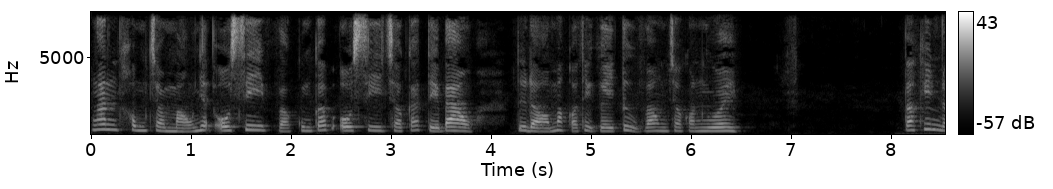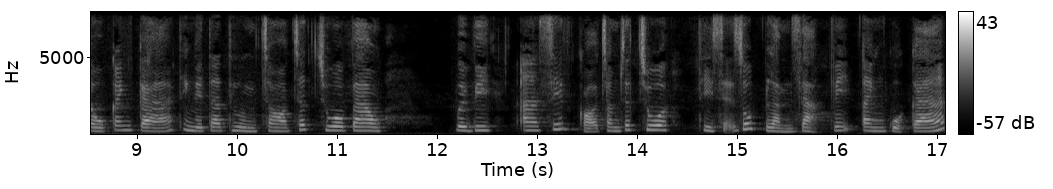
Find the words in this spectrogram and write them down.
ngăn không cho máu nhận oxy và cung cấp oxy cho các tế bào, từ đó mà có thể gây tử vong cho con người. Và khi nấu canh cá thì người ta thường cho chất chua vào, bởi vì axit có trong chất chua thì sẽ giúp làm giảm vị tanh của cá.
